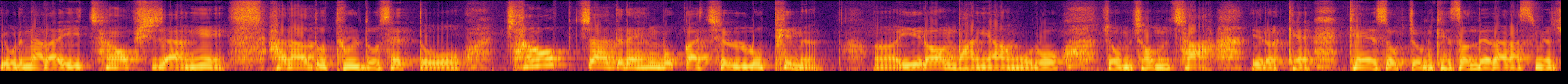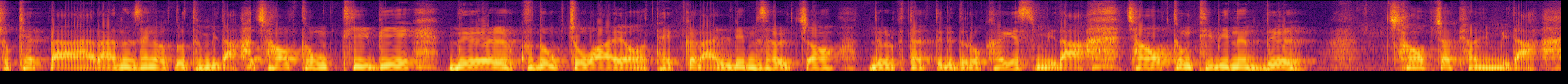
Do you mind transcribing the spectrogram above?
우리나라 이 창업 시장이 하나도 둘도 셋도 창업자들의 행복 가치를 높이는 어, 이런 방향으로 좀 점차 이렇게 계속 좀 개선돼 나갔으면 좋겠다라는 생각도 듭니다. 창업통 TV 늘 구독, 좋아요, 댓글, 알림 설정 늘 부탁드리도록 하겠습니다. 창업통 TV는 늘 창업자 편입니다.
